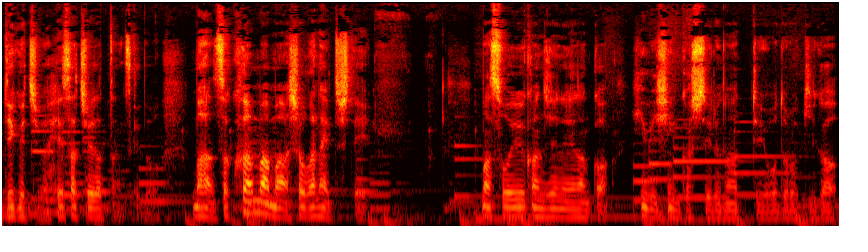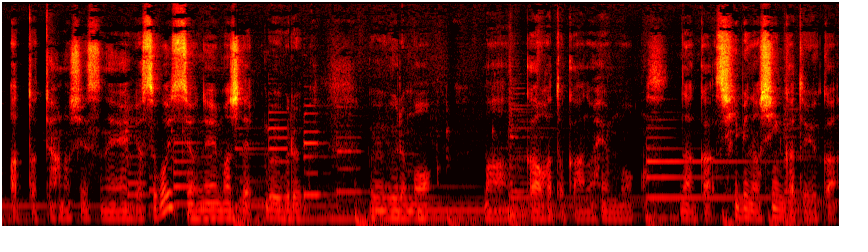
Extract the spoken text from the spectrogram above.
出口は閉鎖中だったんですけどまあそこはまあまあしょうがないとしてまあそういう感じでねなんか日々進化してるなっていう驚きがあったって話ですね。いやすごいっすよね。マジで。Google Google もまあガオハとかあの辺もなんか日々の進化というか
